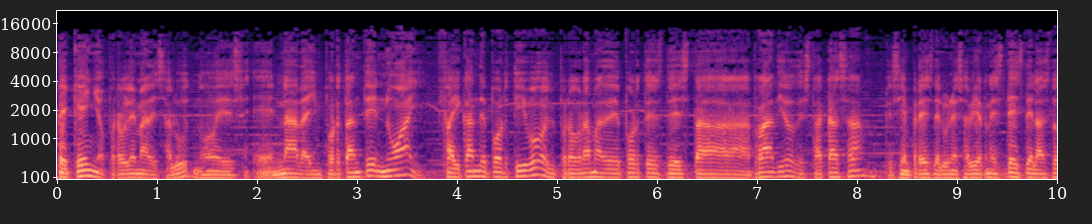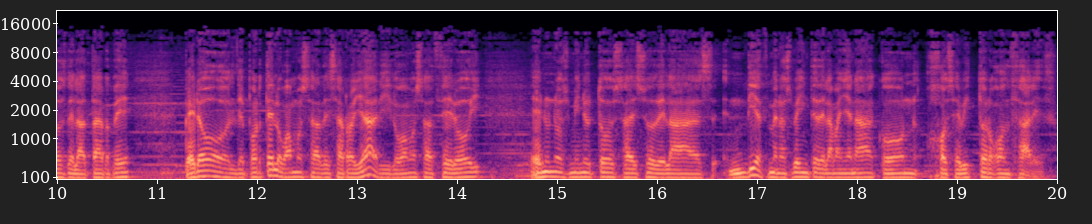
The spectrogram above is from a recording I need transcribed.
pequeño problema de salud, no es eh, nada importante. No hay Faicán Deportivo, el programa de deportes de esta radio, de esta casa, que siempre es de lunes a viernes desde las 2 de la tarde, pero el deporte lo vamos a desarrollar y lo vamos a hacer hoy en unos minutos a eso de las 10 menos 20 de la mañana con José Víctor González,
